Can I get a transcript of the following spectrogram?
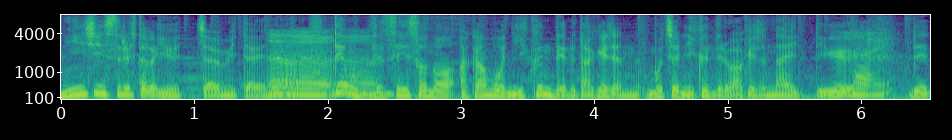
妊娠する人が言っちゃうみたいな、うんでも別にその赤ん坊を憎んでるだけじゃもちろん憎んでるわけじゃないっていう、はい。で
